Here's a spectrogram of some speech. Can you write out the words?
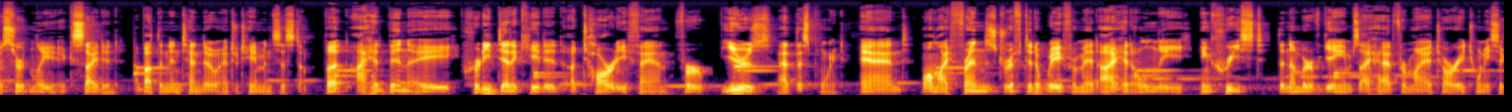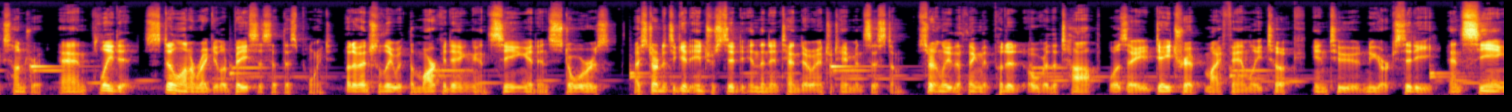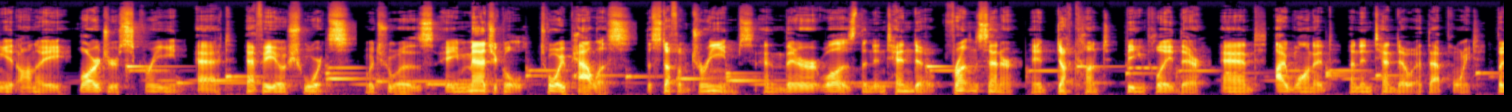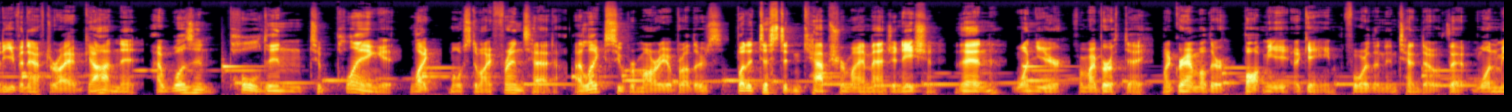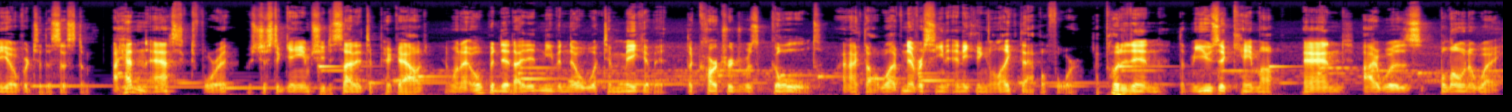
Was certainly excited about the Nintendo Entertainment System, but I had been a pretty dedicated Atari fan for years at this point, and while my friends drifted away from it, I had only increased the number of games I had for my Atari 2600 and played it still on a regular basis at this point. But eventually, with the marketing and seeing it in stores, I started to get interested in the Nintendo Entertainment System. Certainly, the thing that put it over the top was a day trip my family took into New York City and seeing it on a larger screen at FAO Schwarz, which was a magical toy palace, the stuff of dreams. And there it was, the Nintendo, front and center, a Duck Hunt being played there. And I wanted a Nintendo at that point. But even after I had gotten it, I wasn't pulled into playing it like most of my friends had. I liked Super Mario Brothers, but it just didn't capture my imagination. Then, one year for my birthday, my grandmother bought me a game for the Nintendo that won me over to the system. I hadn't asked for it, it was just a game she decided to pick out, and when I opened it, I didn't even know what to make of it. The cartridge was gold, and I thought, well, I've never seen anything like that before. I put it in, the music came up, and I was blown away.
